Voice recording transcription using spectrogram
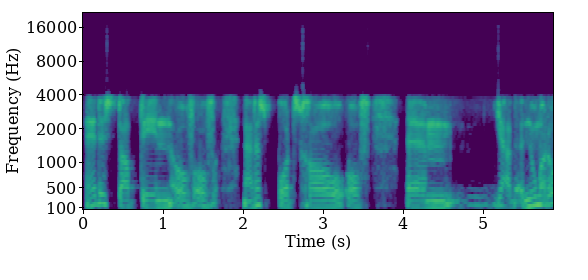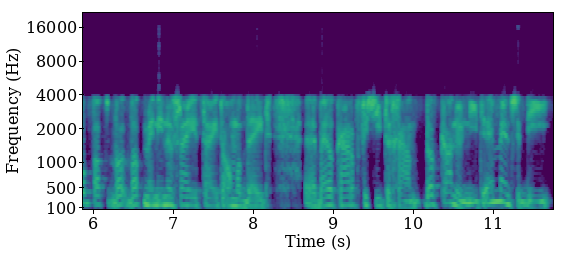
He, de stad in of, of naar een sportschool of um, ja, noem maar op wat, wat, men in hun vrije tijd allemaal deed. Uh, bij elkaar op visite gaan. Dat kan nu niet. En mensen die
